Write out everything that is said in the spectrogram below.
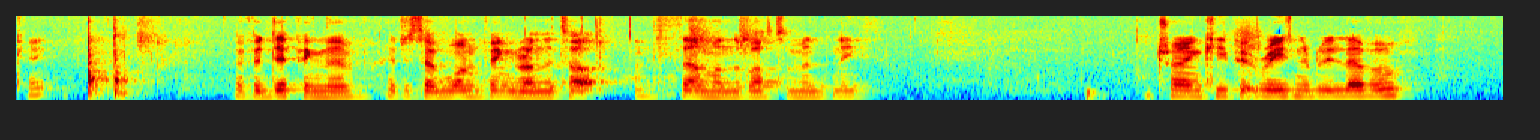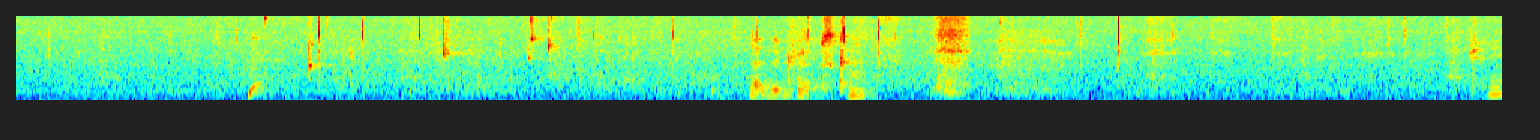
Okay, so for dipping them I just have one finger on the top and thumb on the bottom underneath. Try and keep it reasonably level. Let the drips come. Okay.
